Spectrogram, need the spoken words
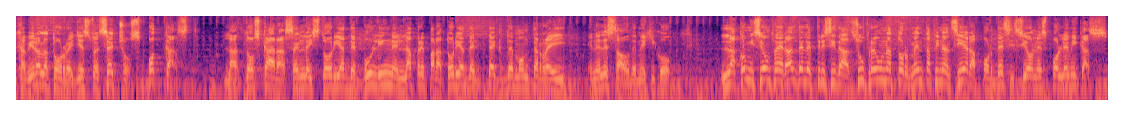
Javier Alatorre y esto es Hechos Podcast. Las dos caras en la historia de bullying en la preparatoria del TEC de Monterrey en el Estado de México. La Comisión Federal de Electricidad sufre una tormenta financiera por decisiones polémicas.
